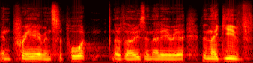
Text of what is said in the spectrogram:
and prayer and support of those in that area. Then they give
